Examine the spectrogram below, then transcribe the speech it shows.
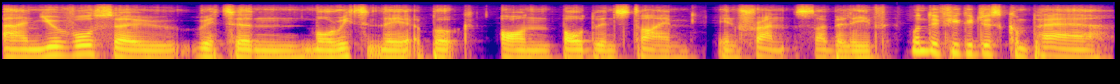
And you've also written more recently a book on Baldwin's time in France, I believe. wonder if you could just compare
